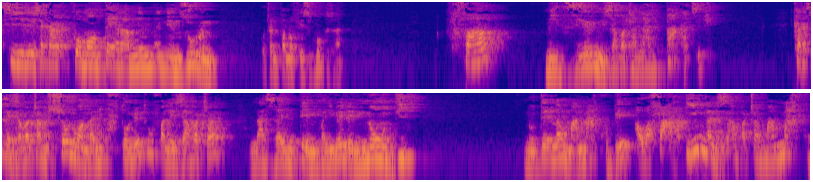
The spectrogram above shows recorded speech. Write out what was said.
tsy resaka commentaire amin'ny anjorony, ohatran'ny mpanao Facebook izany. Fa mijery ny zavatra lalim-paka tsika. Ka tsy ilay zavatra miseho no andaniako fotoana eto fa ilay zavatra lazain'ny teny vahiny hoe ilay non-dit no tena manahiko be ao afara. Inona ny zavatra manahiko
